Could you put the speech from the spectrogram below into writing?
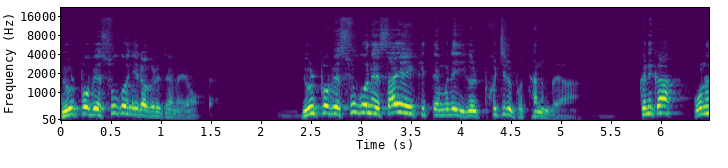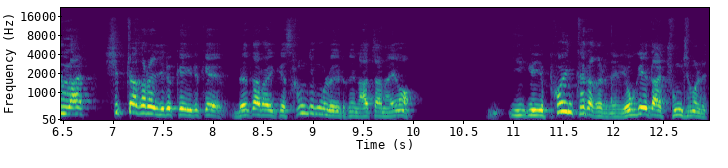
율법의 수건이라 그러잖아요. 율법의 수건에 쌓여 있기 때문에 이걸 포지를 못하는 거야. 그러니까 오늘날 십자가를 이렇게 이렇게 매달아 이렇게 상징물로 이렇게 놨잖아요. 이- 이게 포인트라 그러잖아요. 여기에다 중심을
